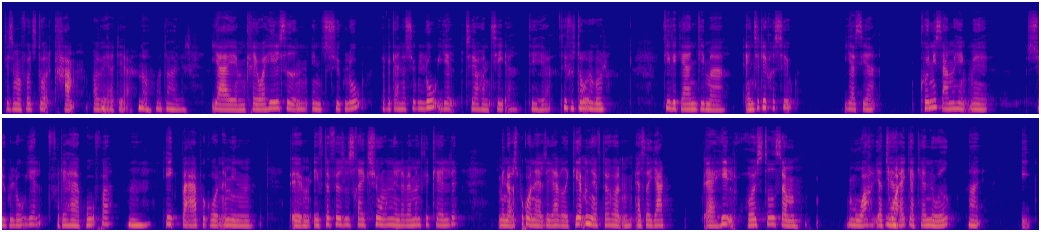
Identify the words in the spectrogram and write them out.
det er som at få et stort kram at være der. Nå, hvor dejligt. Jeg øhm, kræver hele tiden en psykolog. Jeg vil gerne have psykologhjælp til at håndtere det her. Det forstår jeg godt. De vil gerne give mig antidepressiv. Jeg siger kun i sammenhæng med psykologhjælp, for det har jeg brug for. Mm. Ikke bare på grund af min øhm, efterfødselsreaktion, eller hvad man skal kalde det, men også på grund af alt det, jeg har været igennem efterhånden. Altså, jeg er helt rystet som mor. Jeg tror Ja. ikke, jeg kan noget. Nej.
